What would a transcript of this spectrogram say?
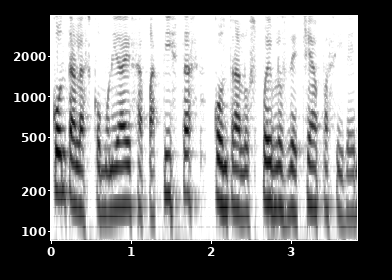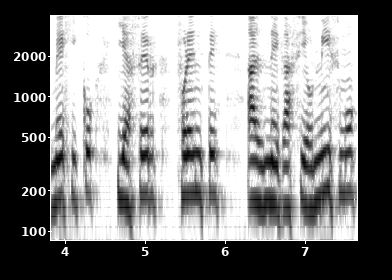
contra las comunidades zapatistas, contra los pueblos de Chiapas y de México y hacer frente al negacionismo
